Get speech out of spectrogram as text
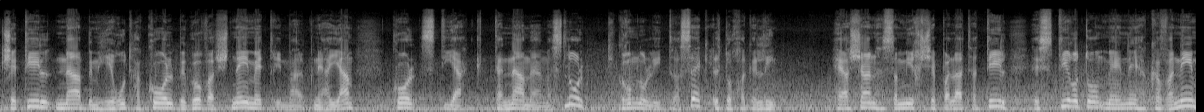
כשטיל נע במהירות הכל בגובה שני מטרים מעל פני הים, כל סטייה קטנה מהמסלול תגרום לו להתרסק אל תוך הגלים. העשן הסמיך שפלט הטיל הסתיר אותו מעיני הכוונים,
